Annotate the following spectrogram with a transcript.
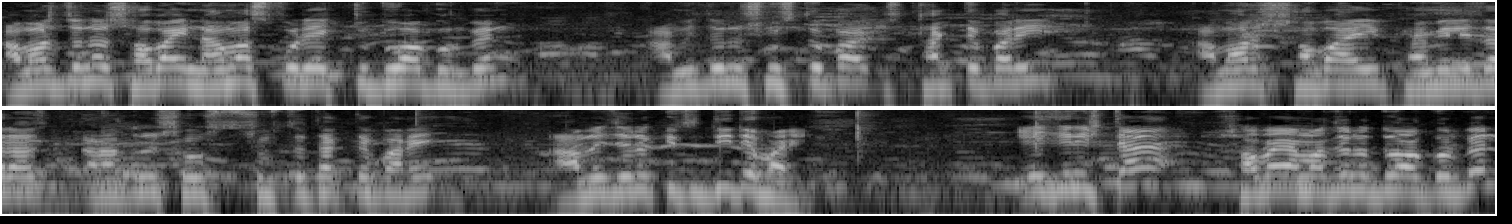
আমার জন্য সবাই নামাজ পড়ে একটু দোয়া করবেন। আমি যেন সুস্থ থাকতে পারি। আমার সবাই ফ্যামিলি যারা, তারা যেন সুস- সুস্থ থাকতে পারে। আমি যেন কিছু দিতে পারি। এই জিনিসটা সবাই আমার জন্য দোয়া করবেন।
